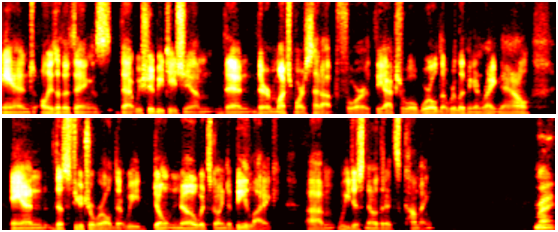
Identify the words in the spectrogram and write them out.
and all these other things that we should be teaching them then they're much more set up for the actual world that we're living in right now and this future world that we don't know what's going to be like. Um, we just know that it's coming. Right.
